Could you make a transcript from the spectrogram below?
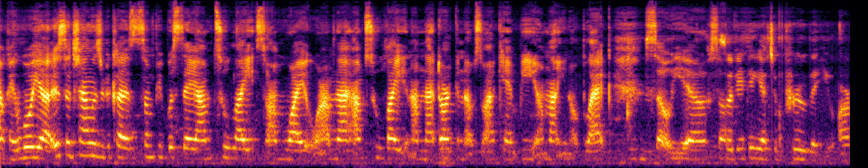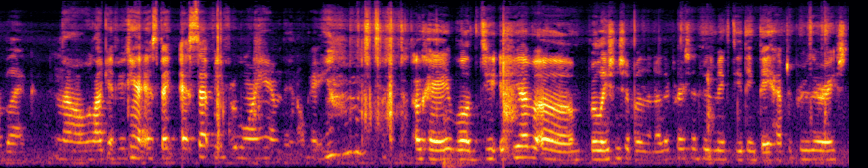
Okay, well yeah, it's a challenge because some people say I'm too light, so I'm white, or I'm not. I'm too light and I'm not dark enough, so I can't be. I'm not, you know, black. Mm-hmm. So yeah. So, So do you think you have to prove that you are black? no, like if you can't expect accept me for who I am, then okay. Okay, well, do you, if you have a relationship with another person who's mixed, do you think they have to prove their race?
